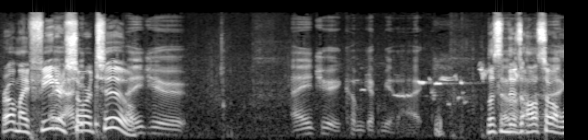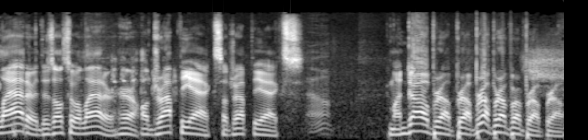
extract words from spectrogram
Bro, my feet are I sore need- I too. need you. I need you to come give me an axe. Listen, I there's also a ladder. There's also a ladder. Here, I'll drop the axe. I'll drop the axe. Oh. Come on, no, bro, bro, bro, bro, bro, bro, bro.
